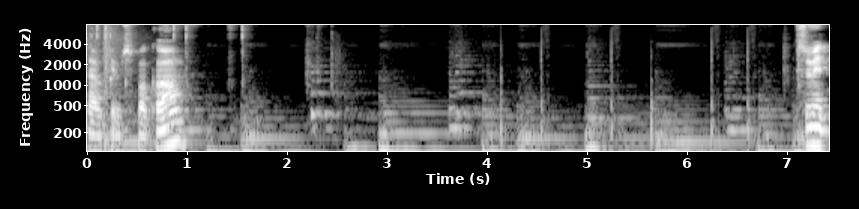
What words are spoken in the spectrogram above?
całkiem spoko. W sumie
